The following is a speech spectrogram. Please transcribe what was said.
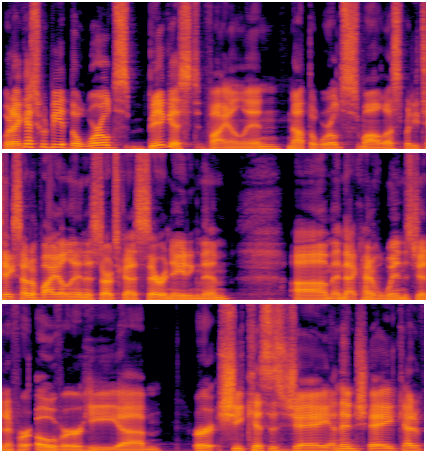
what I guess would be the world's biggest violin, not the world's smallest, but he takes out a violin and starts kind of serenading them. Um, and that kind of wins Jennifer over. He, um, or she kisses Jay, and then Jay kind of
